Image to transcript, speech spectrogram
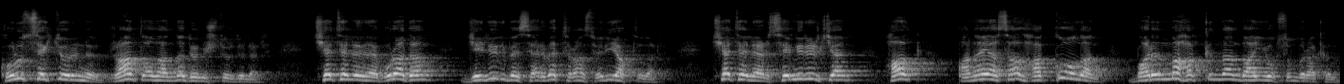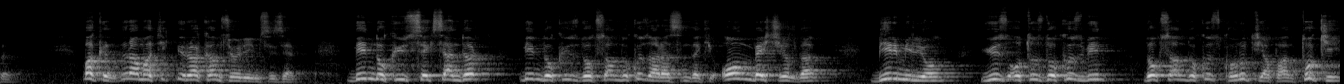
Konut sektörünü rant alanına dönüştürdüler. Çetelere buradan gelir ve servet transferi yaptılar. Çeteler semirirken halk anayasal hakkı olan barınma hakkından dahi yoksun bırakıldı. Bakın dramatik bir rakam söyleyeyim size. 1984-1999 arasındaki 15 yılda 1 milyon 139 bin 99 konut yapan TOKİ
